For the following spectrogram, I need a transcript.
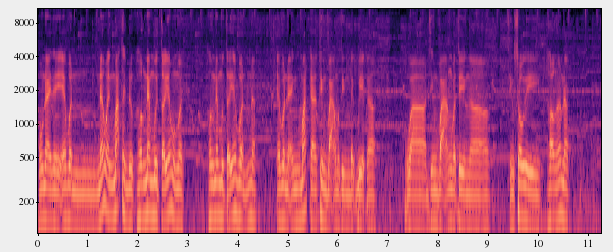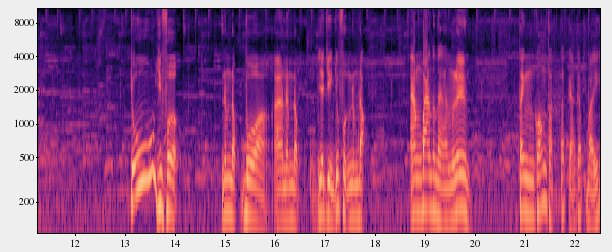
Mùa này thì Evan nếu anh mắt thì được hơn 50 tỷ á mọi người. Hơn 50 tỷ Evan nữa nè. Evan này anh mắt cả tiền vàng và tiền đặc biệt uh, và tiền vàng và tiền uh, tiền xu thì hơn đó nè chú Duy Phượng năm độc bùa à năm độc, gia truyền chú Phượng năm độc. An ban thân thể hàng liên, thanh khoáng thạch, tất cả cấp 7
